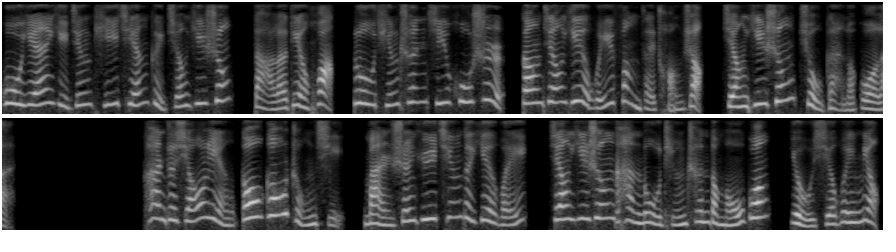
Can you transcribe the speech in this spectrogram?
顾言已经提前给江医生打了电话。陆廷琛几乎是刚将叶维放在床上，江医生就赶了过来。看着小脸高高肿起、满身淤青的叶维，江医生看陆廷琛的眸光有些微妙。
